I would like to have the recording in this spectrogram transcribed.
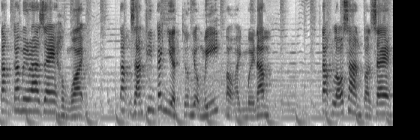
tặng camera re hồng ngoại, tặng dán phim cách nhiệt thương hiệu Mỹ bảo hành 10 năm, tặng ló sàn toàn xe,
